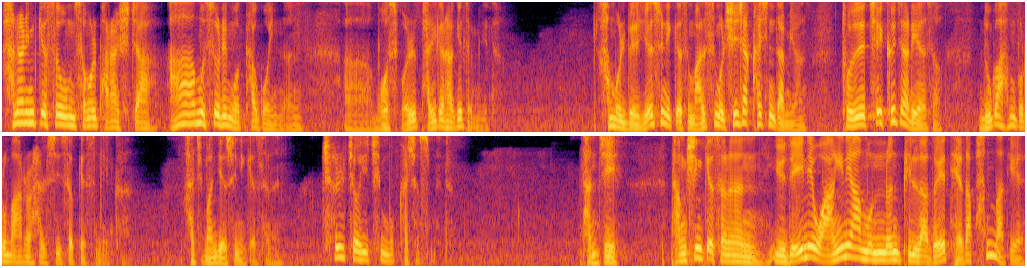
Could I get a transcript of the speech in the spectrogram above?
하나님께서 음성을 바라시자 아무 소리 못하고 있는 아, 모습을 발견하게 됩니다. 하물며 예수님께서 말씀을 시작하신다면 도대체 그 자리에서 누가 함부로 말을 할 수 있었겠습니까? 하지만 예수님께서는 철저히 침묵하셨습니다. 단지 당신께서는 유대인의 왕이냐 묻는 빌라도의 대답 한마디에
